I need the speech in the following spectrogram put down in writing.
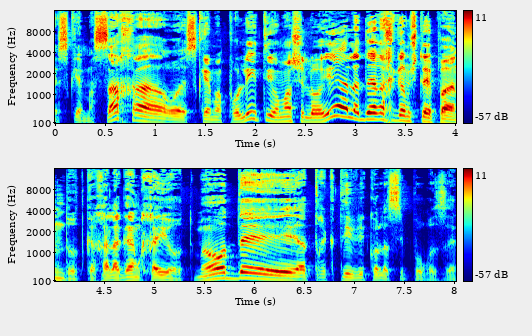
הסכם הסחר, או הסכם הפוליטי, או מה שלא יהיה, על הדרך גם שתי פנדות, ככה לגן חיות. מאוד אה, אטרקטיבי כל הסיפור הזה.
